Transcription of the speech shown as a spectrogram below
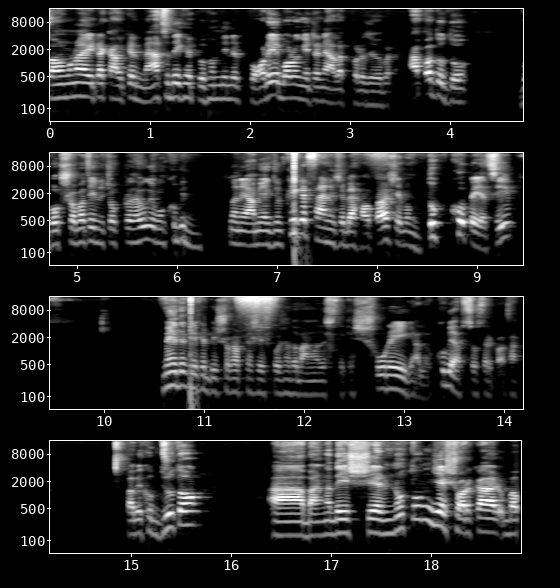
তো আমার মনে হয় এটা কালকের ম্যাচ দেখে প্রথম দিনের পরে বরং এটা নিয়ে আলাপ করা যাবে। বাট আপাতত বোর্ড সভাতে নিয়ে চোখটা থাকুক এবং খুবই মানে আমি একজন ক্রিকেট ফ্যান হিসেবে হতাশ এবং দুঃখ পেয়েছি। মেয়েদের ক্রিকেট বিশ্বকাপটা শেষ পর্যন্ত বাংলাদেশ থেকে সরেই গেল। খুবই আফসোসের কথা। তবে খুব দ্রুত বাংলাদেশের নতুন যে সরকার বা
